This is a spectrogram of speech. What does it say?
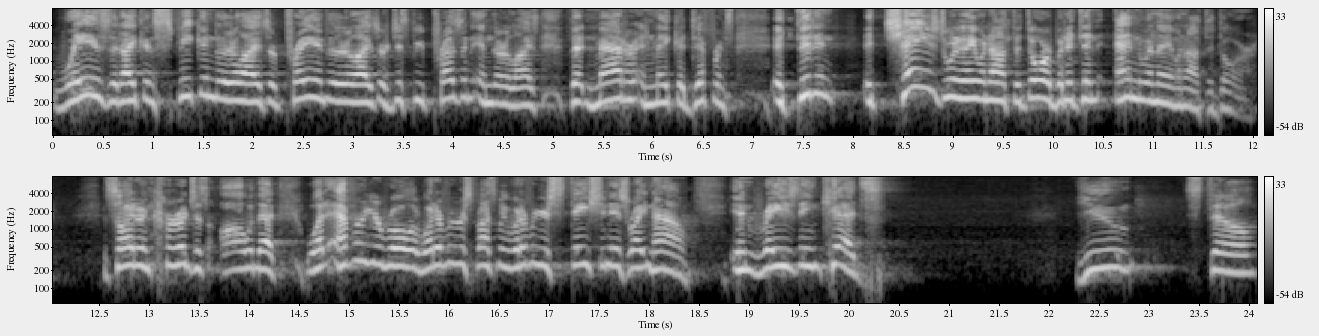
ways that I can speak into their lives or pray into their lives or just be present in their lives that matter and make a difference. It didn't, it changed when they went out the door, but it didn't end when they went out the door. And so I'd encourage us all with that. Whatever your role or whatever your responsibility, whatever your station is right now in raising kids, you still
